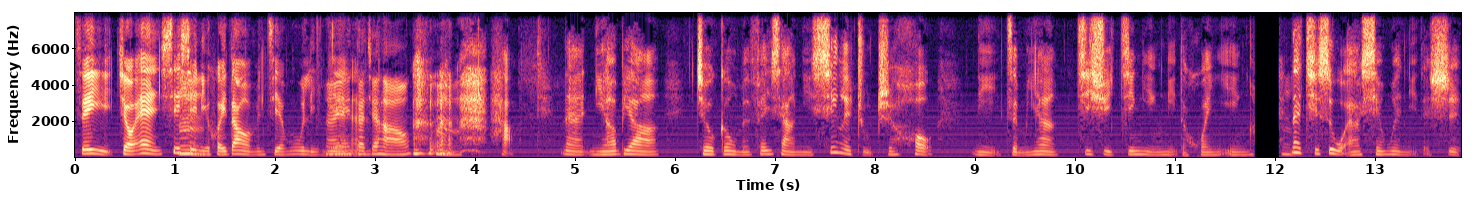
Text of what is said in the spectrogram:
所以 Joanne，谢谢你回到我们节目里面。嗯、大家好，嗯、好，那你要不要？就跟我们分享，你信了主之后，你怎么样继续经营你的婚姻？嗯、那其实我要先问你的是，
